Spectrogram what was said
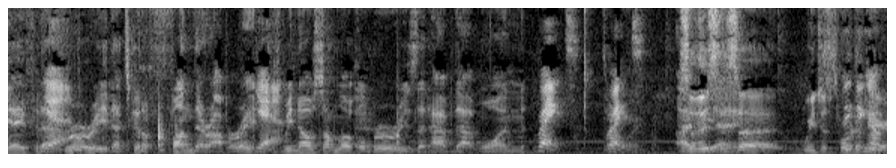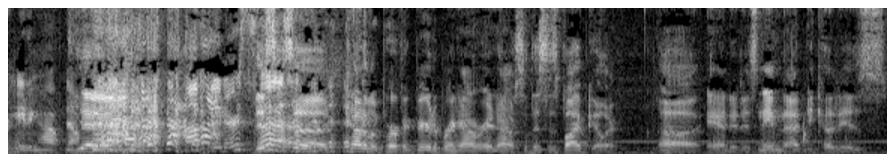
Yeah, for that yeah. brewery that's going to fund their operations. Yeah. We know some local Yeah. breweries that have that one. Right. Right. So this is uh, we just poured a Speaking beer. of hating hop now. Yeah, yeah. hop haters. this is a kind of a perfect beer to bring out right now. So this is Vibe Killer, uh, and it is named that because it is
